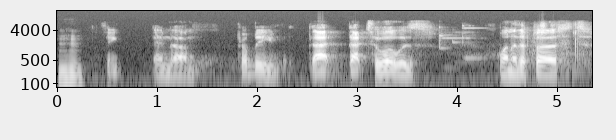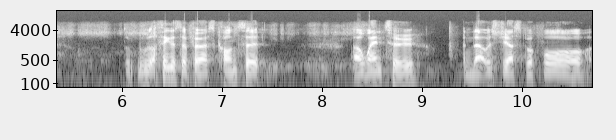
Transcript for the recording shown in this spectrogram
Mhm. I think, and um, probably that that tour was one of the first. I think it was the first concert I went to, and that was just before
